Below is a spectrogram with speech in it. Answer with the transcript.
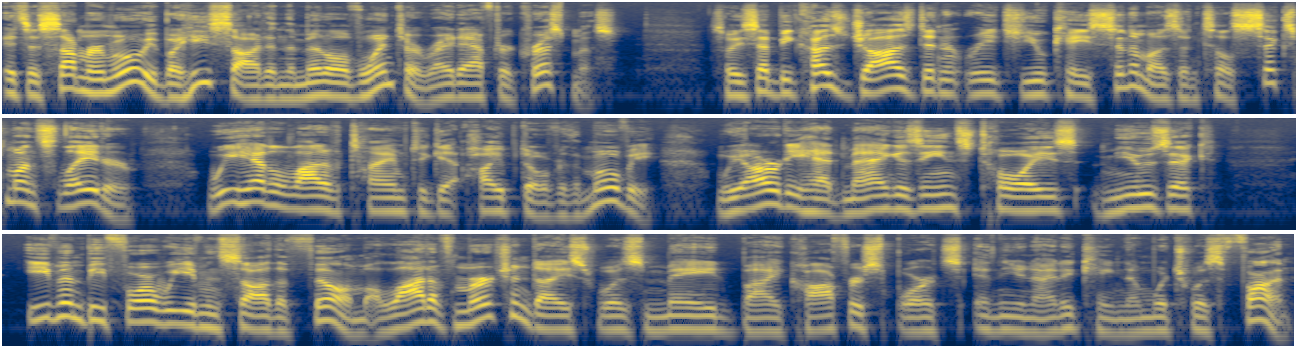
it's a summer movie, but he saw it in the middle of winter, right after Christmas. So he said because Jaws didn't reach UK cinemas until six months later, we had a lot of time to get hyped over the movie. We already had magazines, toys, music, even before we even saw the film. A lot of merchandise was made by Coffer Sports in the United Kingdom, which was fun.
